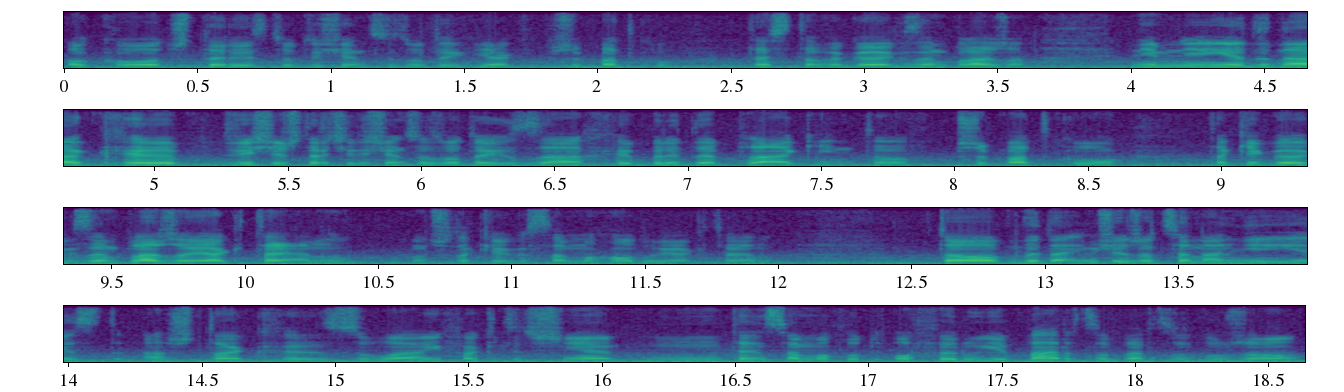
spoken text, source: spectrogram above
około 400 tysięcy złotych, jak w przypadku testowego egzemplarza. Niemniej jednak e, 240 tysięcy złotych za hybrydę plug-in to w przypadku takiego egzemplarza jak ten, znaczy takiego samochodu jak ten, to wydaje mi się, że cena nie jest aż tak zła i faktycznie mm, ten samochód oferuje bardzo, bardzo dużo.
